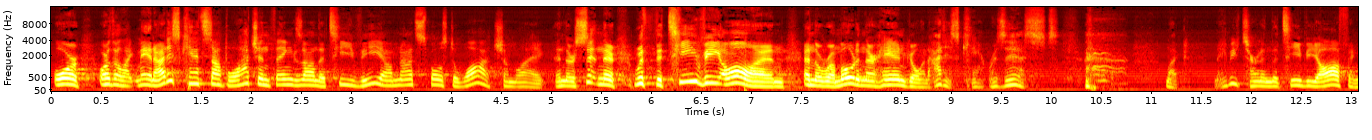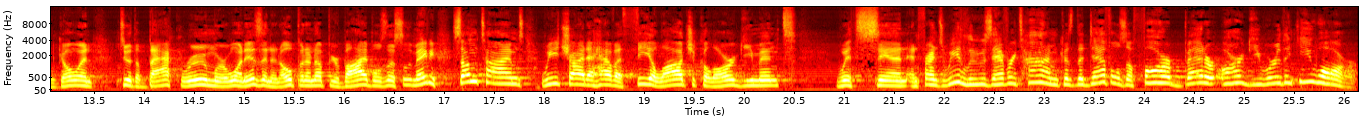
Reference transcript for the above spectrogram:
Or, or they're like, man, I just can't stop watching things on the TV I'm not supposed to watch. I'm like, and they're sitting there with the TV on and the remote in their hand going, I just can't resist. I'm like, maybe turning the TV off and going to the back room where one isn't and opening up your Bibles. So maybe sometimes we try to have a theological argument with sin. And friends, we lose every time because the devil's a far better arguer than you are.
